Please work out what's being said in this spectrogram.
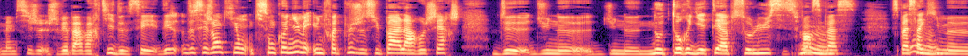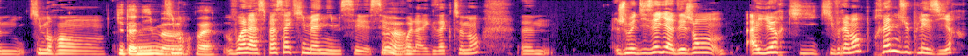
même si je, je fais pas partie de ces de ces gens qui ont qui sont connus, mais une fois de plus, je suis pas à la recherche de d'une d'une notoriété absolue. C'est enfin c'est Mhm. pas c'est pas ça Mhm. qui me qui me rend Qui t'anime, me- ouais. voilà, c'est pas ça qui m'anime, c'est c'est- Ah. voilà exactement. Je me disais, il y a des gens ailleurs qui, qui vraiment prennent du plaisir.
